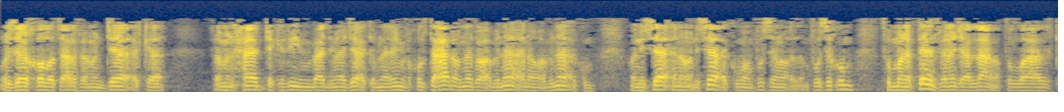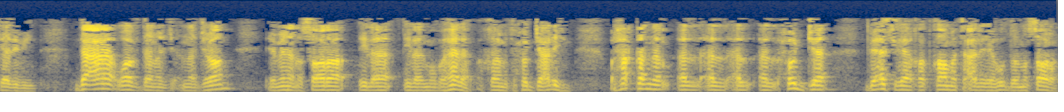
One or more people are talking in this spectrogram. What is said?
ولذلك قال الله تعالى فمن جاءك فمن حاجك فيه من بعد ما جاءك من العلم فقل تعالوا ندعو أبناءنا وأبناءكم ونساءنا ونساءكم وأنفسنا وأنفسكم ثم نبتهل فنجعل لعنة الله على الكاذبين. دعا وفد نجران من النصارى إلى إلى المباهلة وقامت الحجة عليهم. والحق أن الحجة بأسرها قد قامت على اليهود والنصارى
